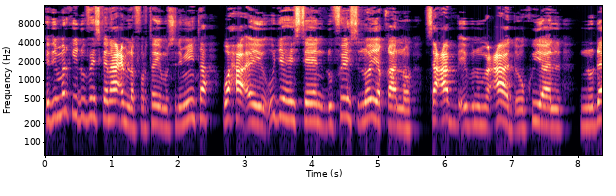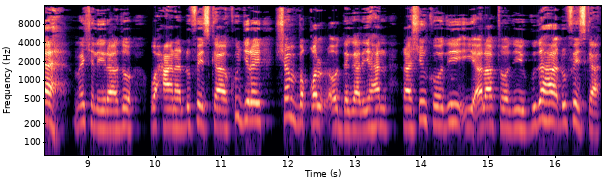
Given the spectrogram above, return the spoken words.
Kadib markii dhufayska naacim la furtay muslimiinta waxa ay u jihaysteen dhufays loo yaqaano sacab ibnu mucaad oo ku yaal nudaah meesha la yidhaahdo waxaana dhufayska ku jiray shan boqol oo dagaalyahan raashinkoodii iyo alaabtoodii gudaha dhufayska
